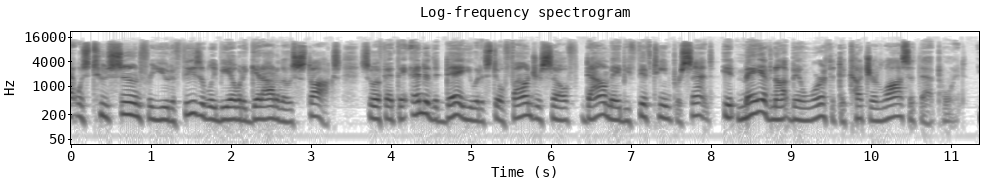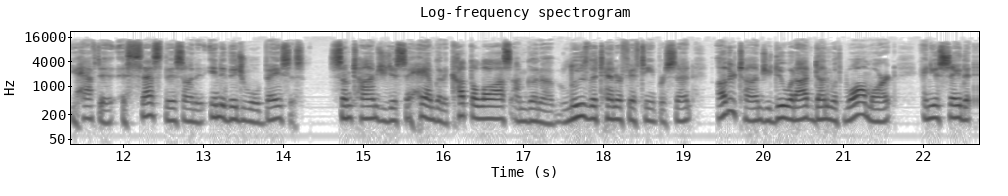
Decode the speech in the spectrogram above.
that was too soon for you to feasibly be able to get out of those stocks. So if at the end of the day you would have still found yourself down maybe 15%, it may have not been worth it to cut your loss at that point. You have to assess this on an individual basis. Sometimes you just say, hey, I'm going to cut the loss. I'm going to lose the 10 or 15%. Other times you do what I've done with Walmart and you say that,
